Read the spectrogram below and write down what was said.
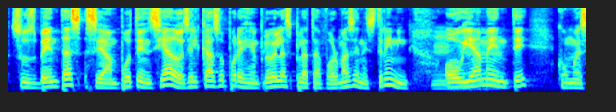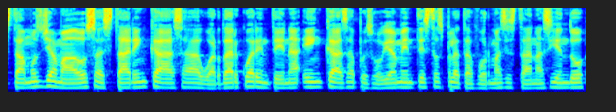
sus ventas se han potenciado. Es el caso, por ejemplo, de las plataformas en streaming. Obviamente, como estamos llamados a estar en casa, a guardar cuarentena en casa, pues obviamente estas plataformas están haciendo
